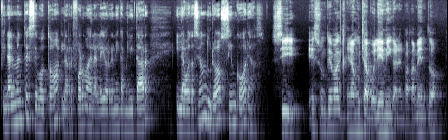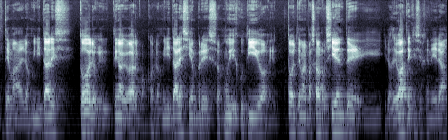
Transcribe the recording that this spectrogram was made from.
Finalmente se votó la reforma de la ley orgánica militar y la votación duró cinco horas. Sí, es un tema que genera mucha polémica en el Parlamento, el tema de los militares, todo lo que tenga que ver con, los militares siempre eso es muy discutido, eh, todo el tema del pasado reciente y, los debates que se generan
